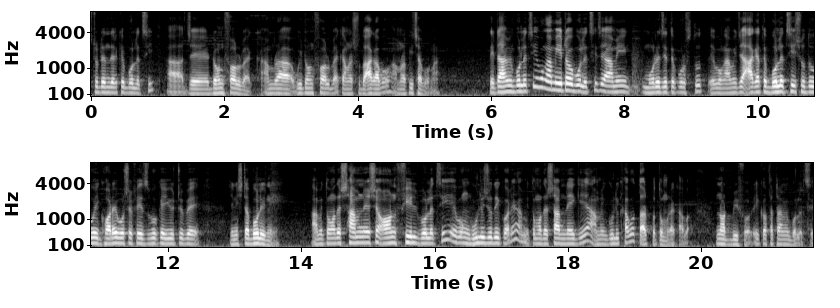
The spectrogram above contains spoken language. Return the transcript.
স্টুডেন্টদেরকে বলেছি যে ডোন্ট ফল ব্যাক আমরা উই ডোন্ট ফল ব্যাক আমরা শুধু আগাবো, আমরা পিছাবো না। এটা আমি বলেছি এবং আমি এটাও বলেছি যে আমি মরে যেতে প্রস্তুত এবং আমি যে আগাতে বলেছি শুধু ওই ঘরে বসে ফেসবুকে ইউটিউবে জিনিসটা বলিনি। আমি তোমাদের সামনে এসে অন ফিল্ড বলেছি এবং গুলি যদি করে, আমি তোমাদের সামনে গিয়ে আমি গুলি খাব, তারপর তোমরা খাবা। নট বিফোর এই কথাটা আমি বলেছি।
